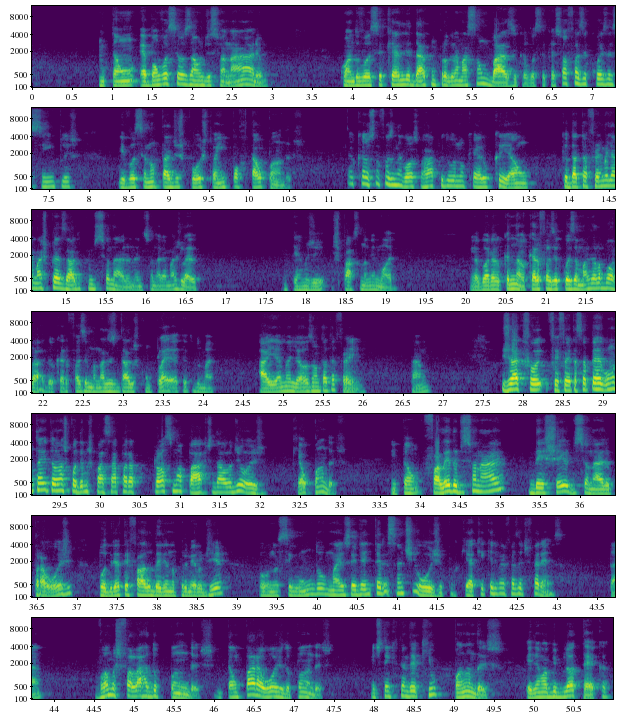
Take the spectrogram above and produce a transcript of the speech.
Então, é bom você usar um dicionário quando você quer lidar com programação básica. Você quer só fazer coisas simples e você não está disposto a importar o pandas. Eu quero só fazer um negócio rápido, eu não quero criar um... Porque o data frame ele é mais pesado que o dicionário, né? O dicionário é mais leve em termos de espaço na memória. E agora, eu quero, não, eu quero fazer coisa mais elaborada, eu quero fazer uma análise de dados completa e tudo mais. Aí é melhor usar um data frame. Tá? Já que foi, foi feita essa pergunta, então nós podemos passar para a próxima parte da aula de hoje, que é o Pandas. Então, falei do dicionário, deixei o dicionário para hoje, poderia ter falado dele no primeiro dia ou no segundo, mas ele é interessante hoje, porque é aqui que ele vai fazer diferença. Tá? Vamos falar do Pandas. Então, para hoje do Pandas, a gente tem que entender que o Pandas ele é uma biblioteca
